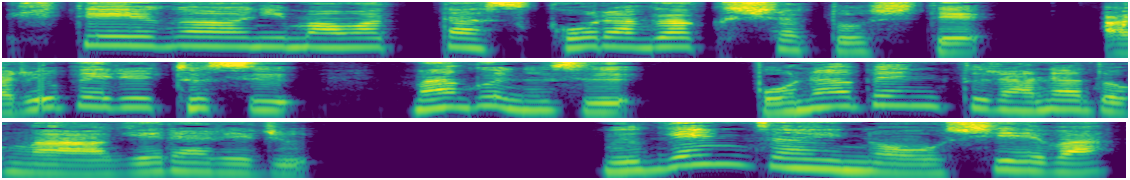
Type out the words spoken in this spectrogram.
否定側に回ったスコラ学者として、アルベルトゥス、マグヌス、ボナベントラなどが挙げられる。無限在の教えは、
